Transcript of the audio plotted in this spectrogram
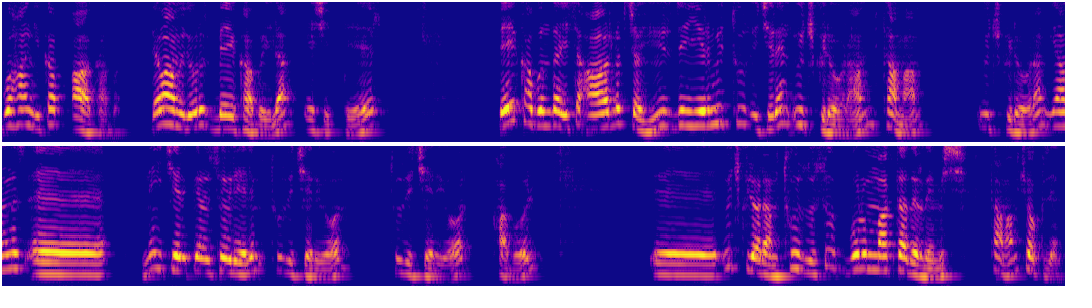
Bu hangi kap? A kabı. Devam ediyoruz B kabıyla eşittir. B kabında ise ağırlıkça %20 tuz içeren 3 kilogram. Tamam. 3 kilogram. Yalnız ee, ne içeriklerini söyleyelim. Tuz içeriyor. Tuz içeriyor. Kabul. E, 3 kilogram tuzlu su bulunmaktadır demiş. Tamam çok güzel.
